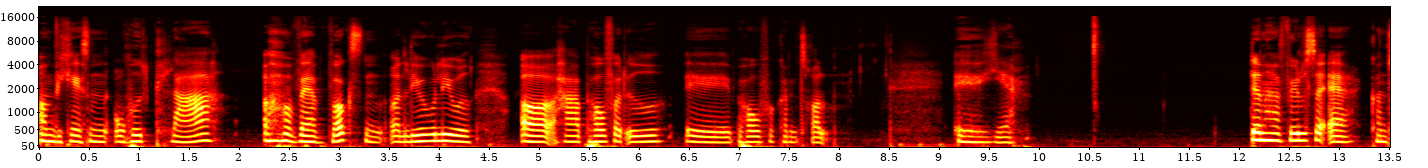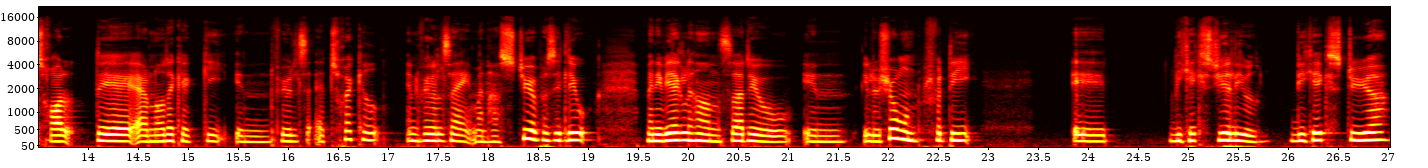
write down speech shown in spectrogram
om vi kan sådan overhovedet klare at være voksen og leve livet, og har behov for et øget øh, behov for kontrol. Øh, ja. Den her følelse af kontrol, det er noget, der kan give en følelse af tryghed, en følelse af, at man har styr på sit liv, men i virkeligheden så er det jo en illusion, fordi øh, vi kan ikke styre livet. Vi kan ikke styre,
